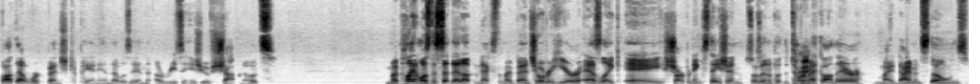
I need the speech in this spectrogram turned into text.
bought that workbench companion that was in a recent issue of Shop Notes. My plan was to set that up next to my bench over here as like a sharpening station. So I was going to put the Tormek okay. on there, my diamond stones,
